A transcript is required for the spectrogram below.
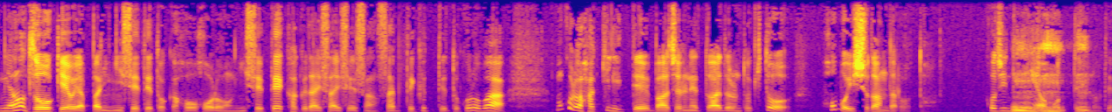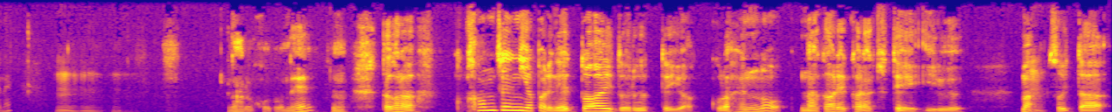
あの造形をやっぱり似せてとか、方法論を似せて拡大再生産されていくっていうところは、もうこれははっきり言って、バーチャルネットアイドルの時とほぼ一緒なんだろうと、個人的には思っているのでね。うんうんうんなるほどね。うん。だから、完全にやっぱりネットアイドルっていう、ここら辺の流れから来ている、まあ、うんそういった、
